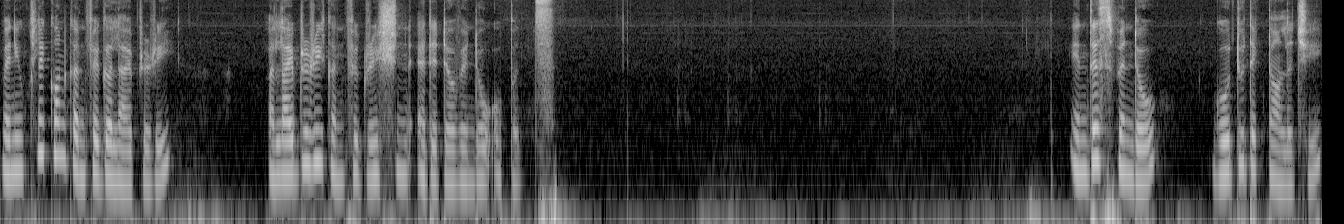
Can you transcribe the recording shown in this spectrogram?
When you click on configure library, a library configuration editor window opens. In this window, go to technology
